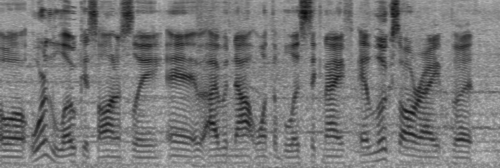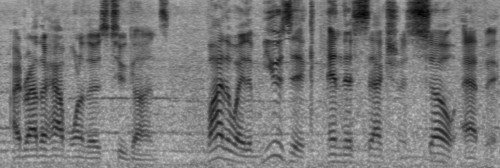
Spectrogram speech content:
or, or the Locust, honestly. Eh, I would not want the Ballistic Knife. It looks alright, but I'd rather have one of those two guns. By the way, the music in this section is so epic.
